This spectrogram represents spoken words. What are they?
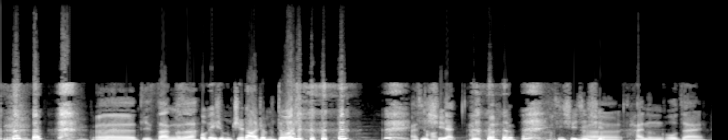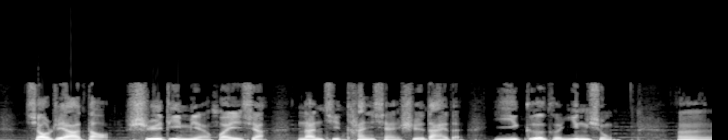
呃，第三个呢？我为什么知道这么多呢？继续，继续，继续。还能够在。乔治亚岛实地缅怀一下南极探险时代的一个个英雄，嗯，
